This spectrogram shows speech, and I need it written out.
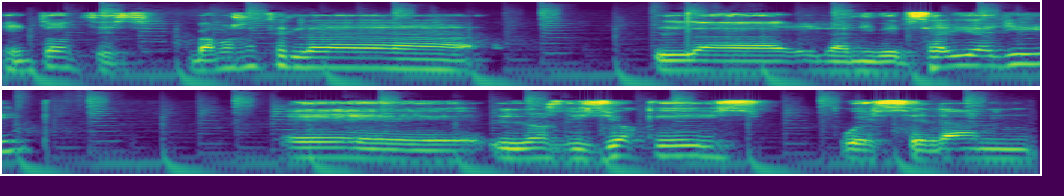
Entonces, vamos a hacer el aniversario allí. Eh, los disjockeys pues serán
